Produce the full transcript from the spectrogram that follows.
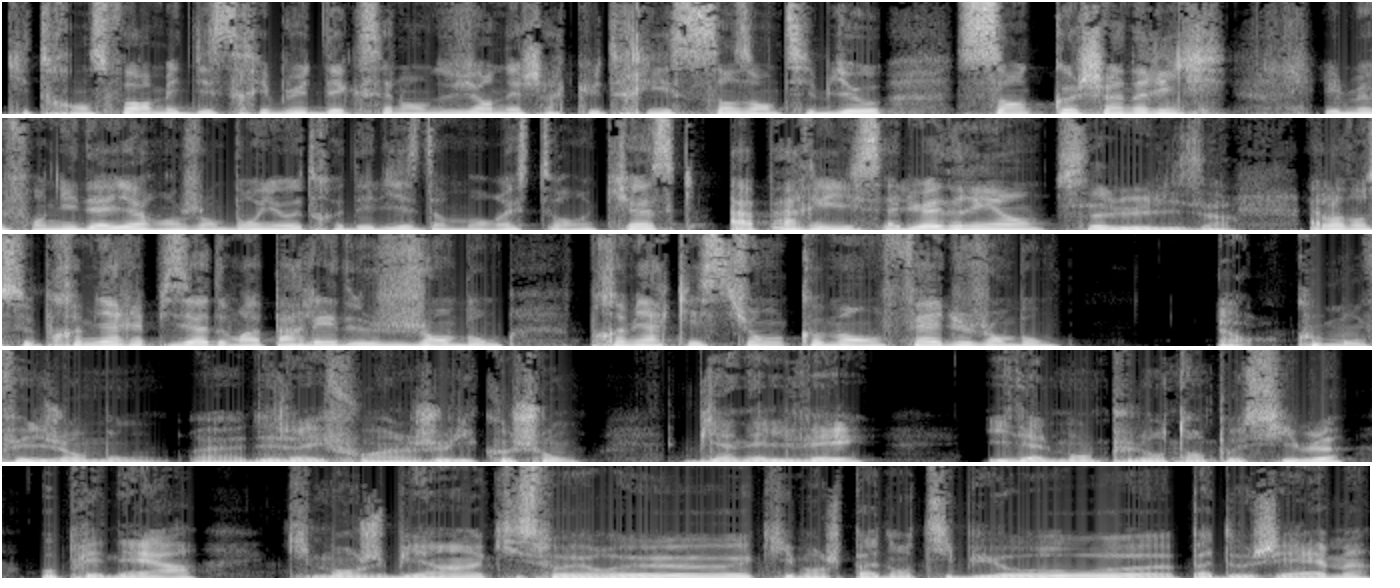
qui transforme et distribue d'excellentes viandes et charcuteries sans antibio, sans cochonnerie. Il me fournit d'ailleurs en jambon et autres délices dans mon restaurant kiosque à Paris. Salut Adrien. Salut Elisa. Alors dans ce premier épisode, on va parler de jambon. Première question, comment on fait du jambon? Alors, comment on fait du jambon? Euh, Déjà, il faut un joli cochon, bien élevé, idéalement le plus longtemps possible, au plein air, qui mange bien, qui soit heureux, qui mange pas d'antibio, euh, pas d'OGM.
